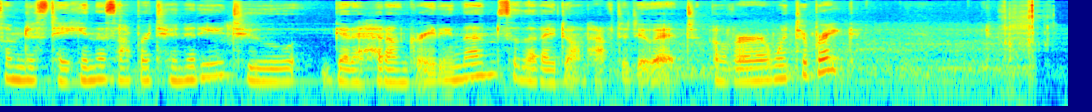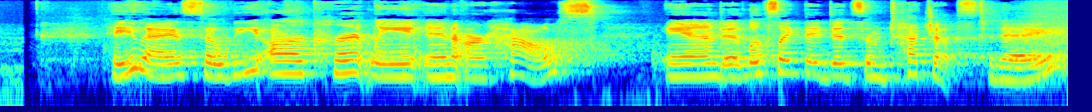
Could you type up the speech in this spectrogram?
So I'm just taking this opportunity to get ahead on grading them so that I don't have to do it over winter break. Hey you guys, so we are currently in our house and it looks like they did some touch-ups today,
